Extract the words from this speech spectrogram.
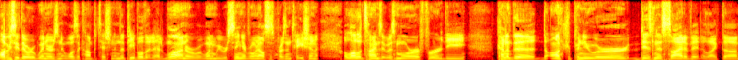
obviously there were winners and it was a competition, and the people that had won, or when we were seeing everyone else's presentation, a lot of times it was more for the kind of the the entrepreneur business side of it, like the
